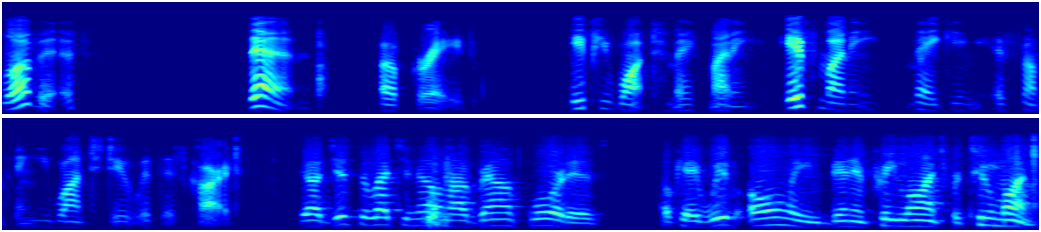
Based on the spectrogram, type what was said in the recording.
love it, then upgrade if you want to make money. If money making is something you want to do with this card. yeah, just to let you know how ground floor it is. Okay, we've only been in pre-launch for two months.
